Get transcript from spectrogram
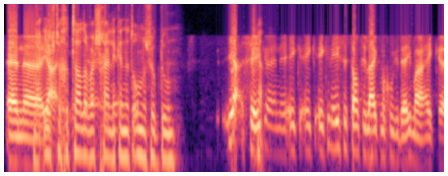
En, uh, nou, eerst de getallen waarschijnlijk in het onderzoek doen. Ja, zeker. Ja. En ik, ik, ik, in eerste instantie lijkt me een goed idee, maar ik, uh,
